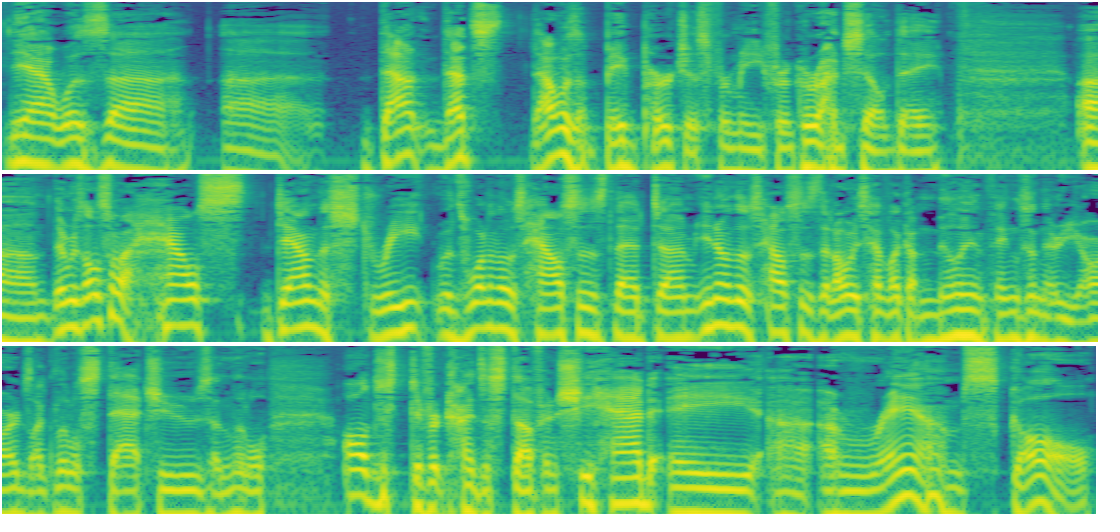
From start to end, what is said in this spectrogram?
yeah, it was, uh, uh, that, that's, that was a big purchase for me for garage sale day. Um, there was also a house down the street. It was one of those houses that, um, you know, those houses that always have like a million things in their yards, like little statues and little, all just different kinds of stuff. And she had a, uh, a ram skull,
